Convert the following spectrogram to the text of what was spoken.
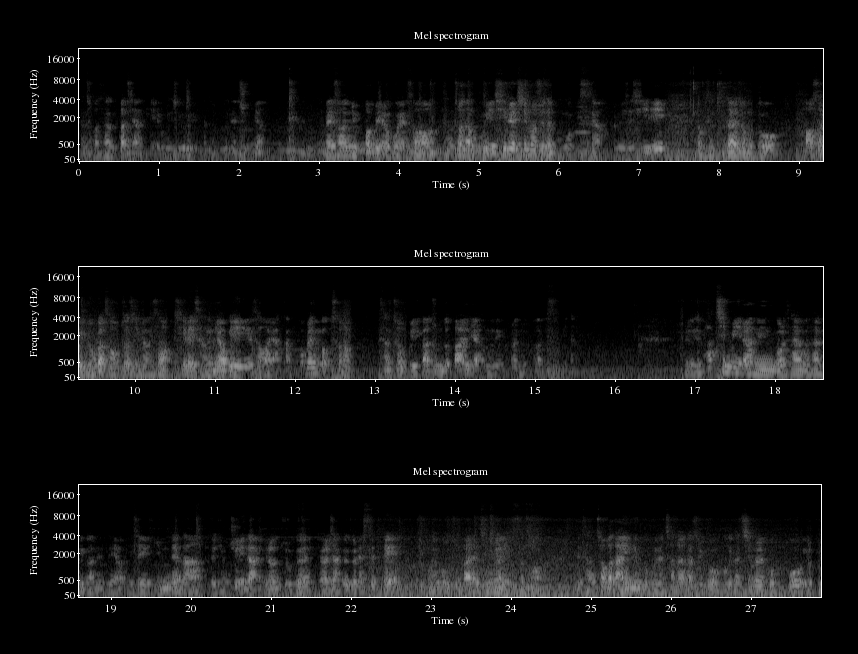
상처가 자극받지 않게 이런 식으로 일단 접근해주고요. 매선유법이라고 해서 상처 난 부위에 실을 심어주는 방법이 있어요. 그럼 이제 실이 여기서 두 달 정도 서서히 녹아서 없어지면서 실의 장력에 의해서 약간 꼬맨 것처럼 상처 부위가 좀 더 빨리 아무는 그런 효과가 있습니다. 그리고 이제 파침이라는 걸 사용을 하기도 하는데요. 이제 인대나 힘줄이나 이런 쪽은 열 자극을 했을 때 회복이 좀 빠른 측면이 있어서 상처가 나 있는 부분을 찾아가지고 거기다 침을 꽂고 이렇게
